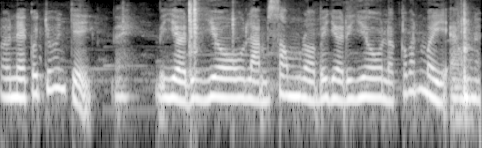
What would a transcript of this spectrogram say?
Rồi nè cô chú anh chị. Đây, bây giờ đi vô làm xong rồi, bây giờ đi vô là có bánh mì ăn nè.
